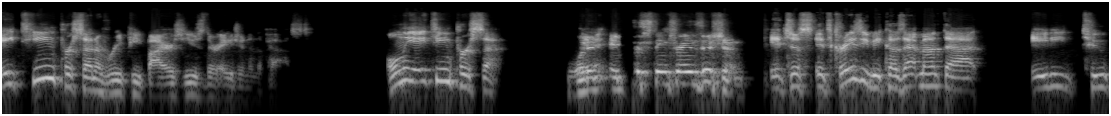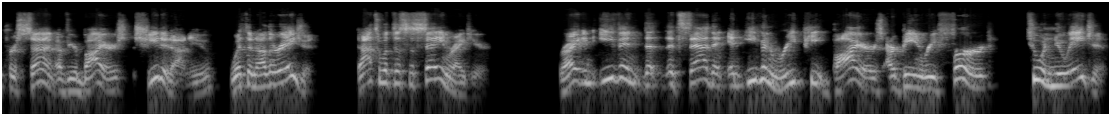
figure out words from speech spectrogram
18% of repeat buyers used their agent in the past. Only 18%. What an interesting transition. It just it's crazy because that meant that 82% of your buyers cheated on you with another agent. That's what this is saying right here. Right? And even it's sad that and even repeat buyers are being referred to a new agent.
